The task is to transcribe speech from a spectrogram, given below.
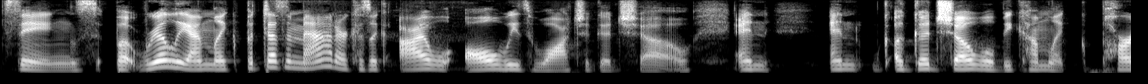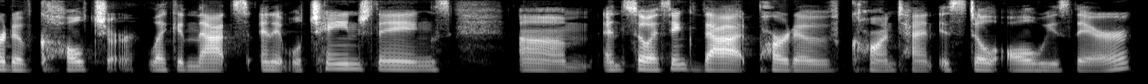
things. But really i'm like but doesn't matter because like i will always watch a good show. And and a good show will become like part of culture like and that's and it will change things um and so i think that part of content is still always there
